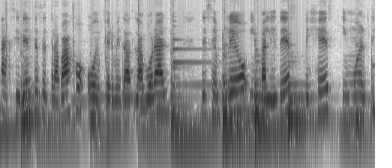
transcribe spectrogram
accidentes de trabajo o enfermedad laboral, desempleo, invalidez, vejez y muerte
